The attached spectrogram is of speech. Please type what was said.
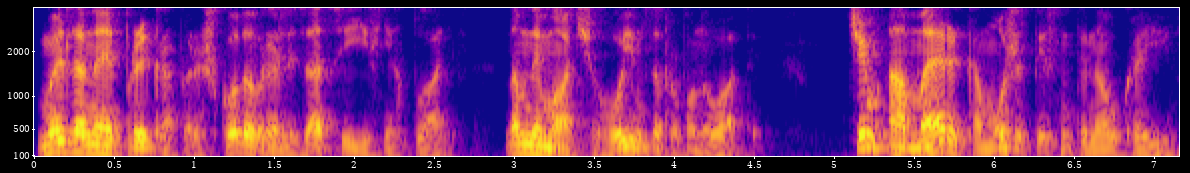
Ми для неї прикра перешкода в реалізації їхніх планів. Нам нема чого їм запропонувати. Чим Америка може тиснути на Україну?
